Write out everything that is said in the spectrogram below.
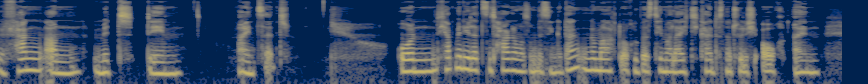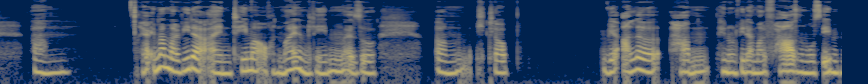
wir fangen an mit dem Mindset. Und ich habe mir die letzten Tage noch so ein bisschen Gedanken gemacht, auch über das Thema Leichtigkeit ist natürlich auch ein ähm, ja immer mal wieder ein Thema auch in meinem Leben. Also ähm, ich glaube, wir alle haben hin und wieder mal Phasen, wo es eben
